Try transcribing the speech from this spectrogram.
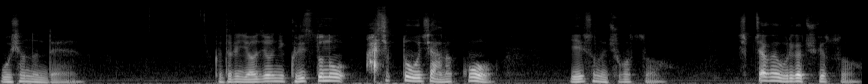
오셨는데 그들은 여전히 그리스도는 아직도 오지 않았고 예수는 죽었어. 십자가에 우리가 죽였어.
